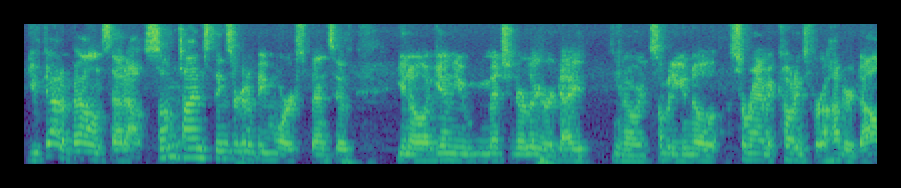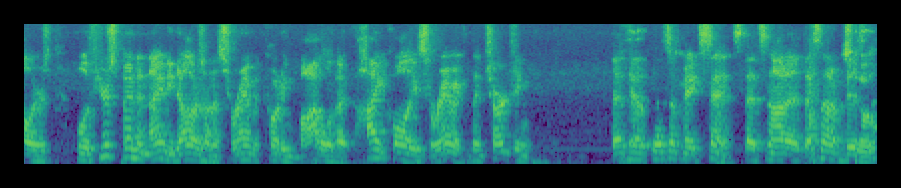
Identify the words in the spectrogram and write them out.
you've got to balance that out sometimes things are going to be more expensive you know again you mentioned earlier a guy you know somebody you know ceramic coatings for $100 well if you're spending $90 on a ceramic coating bottle of a high quality ceramic and then charging that, Yeah. that doesn't make sense that's not a that's not a business So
